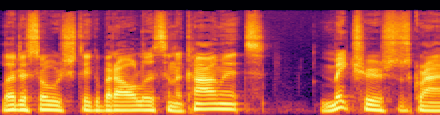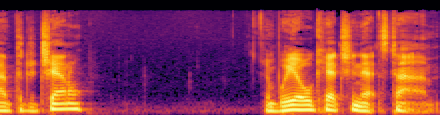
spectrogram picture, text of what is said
let us know what you think about all this in the comments. Make sure to subscribe to the channel, and we'll catch you next time.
